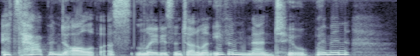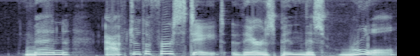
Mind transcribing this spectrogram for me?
it's happened to all of us, ladies and gentlemen, even men too. Women, men, after the first date, there's been this rule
